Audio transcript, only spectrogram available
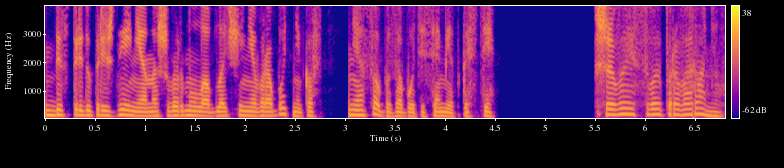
Без предупреждения она швырнула облачение в работников, не особо заботясь о меткости. Шевей свой проворонил.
